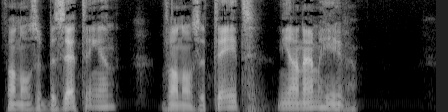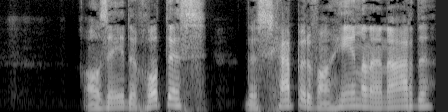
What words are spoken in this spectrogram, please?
van onze bezittingen, van onze tijd niet aan hem geven? Als hij de God is, de schepper van hemel en aarde,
